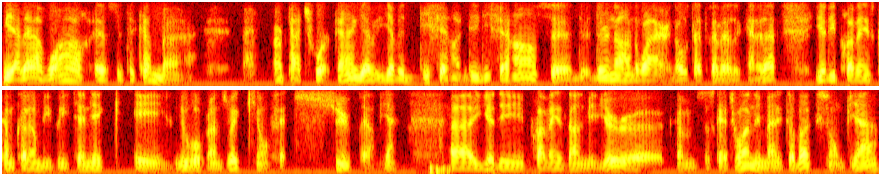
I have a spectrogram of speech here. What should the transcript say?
il allait avoir, euh, c'était comme euh, un patchwork. Hein? Il, y avait, il y avait différents- des différences euh, d'un endroit à un autre à travers le Canada. Il y a des provinces comme Colombie-Britannique et Nouveau-Brunswick qui ont fait super bien. Euh, il y a des provinces dans le milieu euh, comme Saskatchewan et Manitoba qui sont bien.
